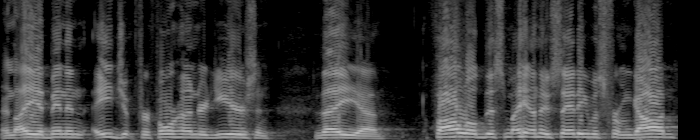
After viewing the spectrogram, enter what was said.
And they had been in Egypt for 400 years, and they uh, followed this man who said he was from God.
